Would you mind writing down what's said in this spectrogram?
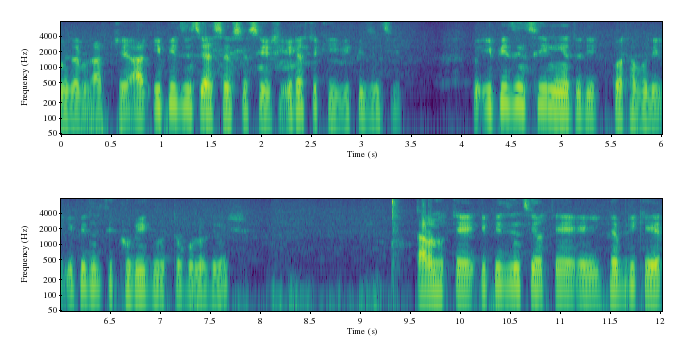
মেজারমেন্ট আসছে আর ইপিজেন্সি আছে হচ্ছে সিএসি এটা হচ্ছে কি? ইপিজেন্সি তো ইপিজেন্সি নিয়ে যদি কথা বলি ইপিজেন্সি খুবই গুরুত্বপূর্ণ জিনিস। কারণ হচ্ছে ইপিজেন্সি হচ্ছে এই ফেব্রিকের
